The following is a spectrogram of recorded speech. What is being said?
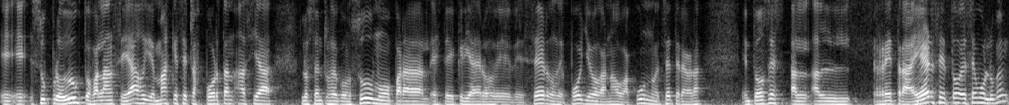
Eh, eh, subproductos balanceados y demás que se transportan hacia los centros de consumo para este, criaderos de, de cerdos, de pollo, ganado vacuno, etcétera, ¿verdad? Entonces, al, retraerse todo ese volumen,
